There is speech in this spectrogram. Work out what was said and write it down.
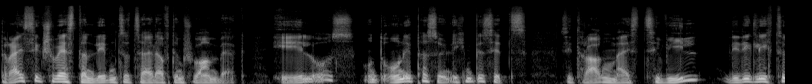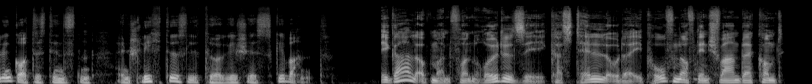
30 Schwestern leben zurzeit auf dem Schwamberg ehelos und ohne persönlichen Besitz. Sie tragen meist zivil, lediglich zu den Gottesdiensten, ein schlichtes liturgisches Gewand. Egal, ob man von Rödelsee, Kastell oder Iphofen auf den Schwanberg kommt,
